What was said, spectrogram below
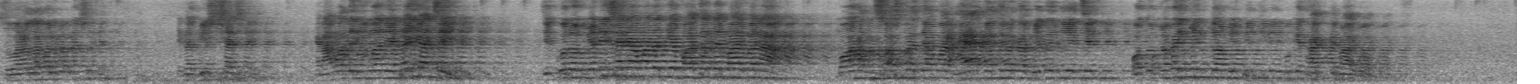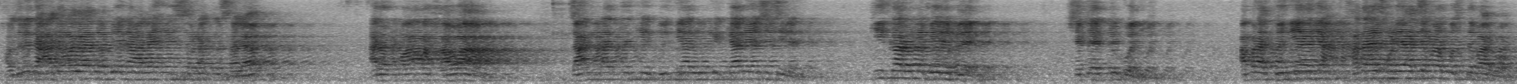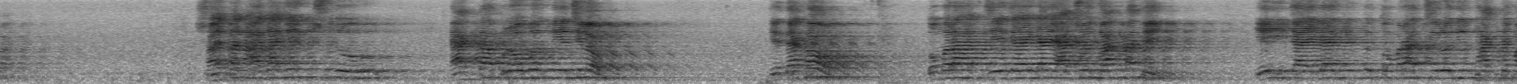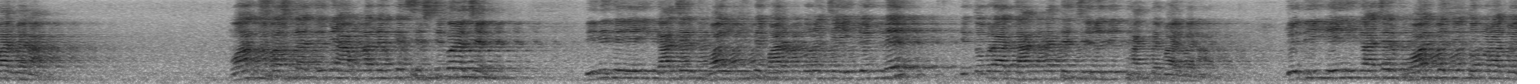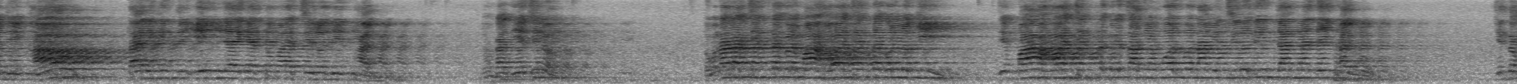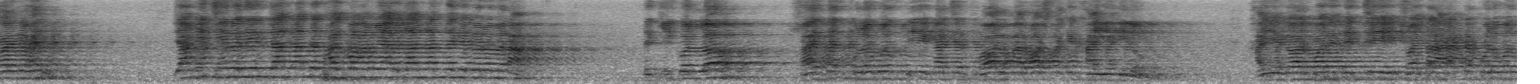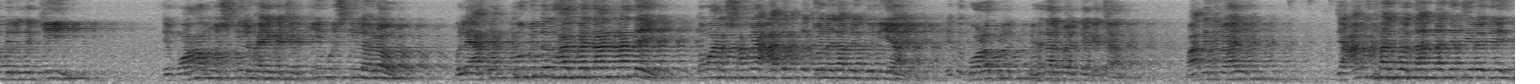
সুবহানাল্লাহ বলবেন না শুনে এটা বিশ্বাস নেই। কারণ আমাদের ইমান এটাই আছে যে কোনো মেডিসিনে আমাদেরকে বাঁচাতে পারবে না। মহান সস্তা যে আমার হায়াত যত টাকা বেঁধে দিয়েছেন অত টাকাই কিন্তু আমি পৃথিবীর বুকে থাকতে পারব। হযরত আদম আলাইহিস সালাতু সালাম আর মা হাওয়া জান্নাত থেকে দুনিয়ার বুকে কেন এসেছিলেন? কি কারণে বের হলেন? সেটা একটু বলি। আমরা দুনিয়ায় যে হাদায় পড়ে আছে, আমরা বুঝতে পারব। শয়তান আজাজিন শুধু একটা প্রলোভন দিয়েছিল। যে দেখো, তোমরা যে জায়গায় আছো জান্নাতে, এই জায়গায় কিন্তু তোমরা চিরদিন থাকতে পারবে না। মহান সস্তা যিনি আপনাদেরকে সৃষ্টি করেছেন, তিনি যে এই গাছের ফল খেতে বারণ করেছে, এই জন্য যে তোমরা জান্নাতে চিরদিন থাকতে পারবে না। যদি এই গাছের ফল যদি তোমরা যদি খাও তাহলে কিন্তু এই জায়গায় তোমরা চিরদিন থাকবে। ধোকা দিয়েছিল? তো ওনারা চিন্তা করে মা হওয়া চিন্তা করল কি? যে মা হওয়া চিন্তা করে আমি মরবো না, আমি চিরদিন জান্নাতেই থাকব। চিন্তা করেন ভাই? যে আমি চিরদিন জান্নাতে থাকব, আমি আর জান্নাত থেকে বেরোবে না। তো কি করল? শয়তান প্রলোভন দিয়ে গাছের ফল বা রসটাকে খাইয়ে দিল। খাইয়ে দেওয়ার পরে দেখছে শয়তান আরেকটা প্রলোভন দিল যে কি? যে মহা মুশকিল হয়ে গেছে। কি মুশকিল হলো? বলে, এখন তুমি তো থাকবে জান্নাতে, তোমার স্বামী আদম তো চলে যাবে দুনিয়ায়। এ তো বড় ভেজাল বলতে গেছে বাদিনী ভাই, যে আমি থাকব জান্নাতে চিরদিন,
